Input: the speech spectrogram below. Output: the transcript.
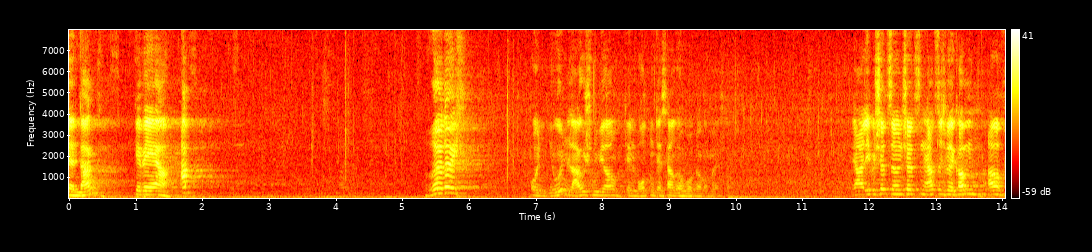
Vielen Dank. Gewehr ab. Rührt euch. Und nun lauschen wir den Worten des Herrn Oberbürgermeisters. Ja, liebe Schützinnen und Schützen, herzlich willkommen, auch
